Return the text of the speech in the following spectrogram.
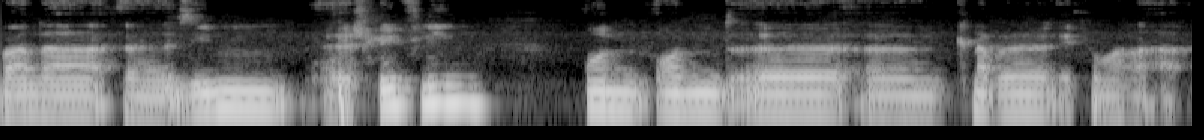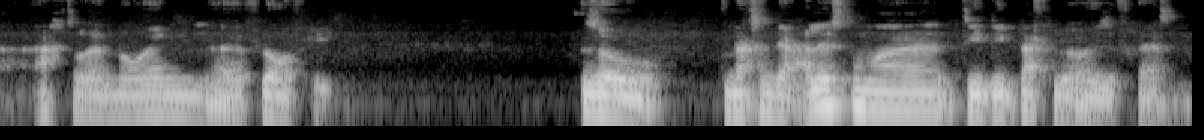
waren da äh, sieben äh, Schwebfliegen und, und äh, äh knappe, ich glaube, acht oder neun äh, Florfliegen. So, und das sind ja alles nun mal die, die Blattläuse fressen.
